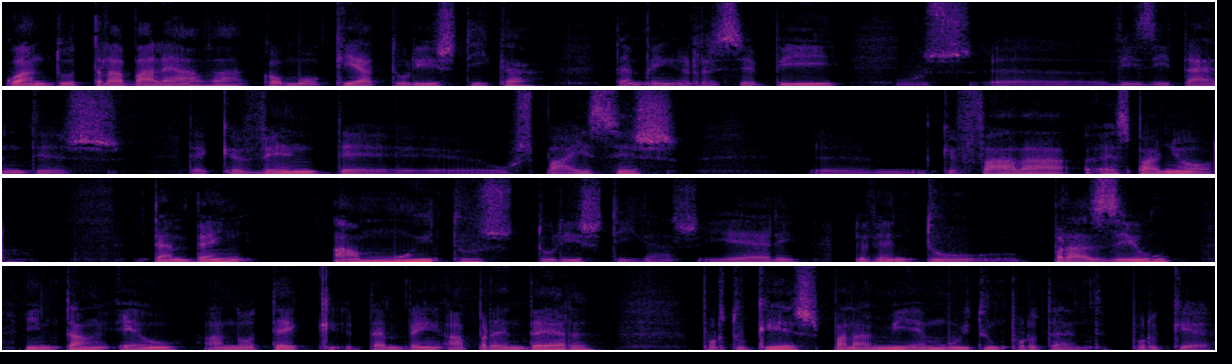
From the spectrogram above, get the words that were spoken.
Quando trabalhava como guia turística, também recebi os eh, visitantes de que vêm de os países eh, que falam espanhol. Também há muitos turísticas e ele vem do Brasil, então eu anotei que também aprender português para mim é muito importante, porque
